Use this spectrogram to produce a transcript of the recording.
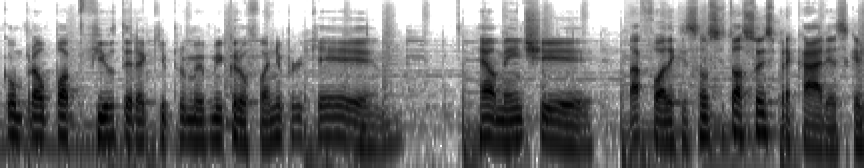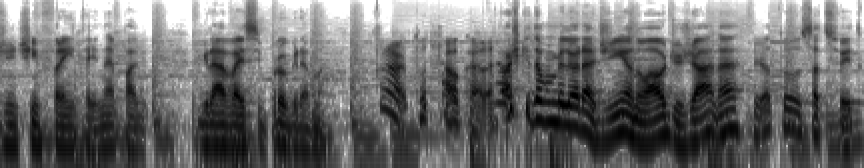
Comprar um pop filter aqui pro meu microfone, porque realmente tá foda, que são situações precárias que a gente enfrenta aí, né? Pra gravar esse programa. Ah, total, cara. Eu acho que deu uma melhoradinha no áudio já, né? Eu já tô satisfeito.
